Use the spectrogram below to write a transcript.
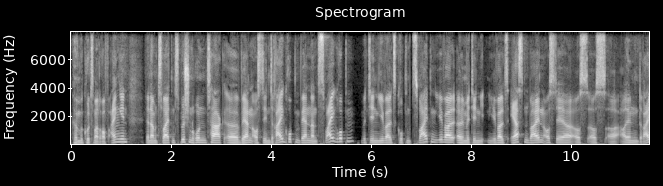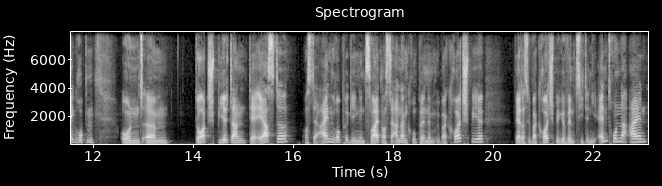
Können wir kurz mal drauf eingehen, denn am zweiten Zwischenrundentag äh, werden aus den drei Gruppen werden dann zwei Gruppen mit den jeweils Gruppen zweiten jeweil, äh, mit den jeweils ersten beiden aus der aus, aus äh, allen drei Gruppen und ähm, dort spielt dann der erste aus der einen Gruppe gegen den zweiten aus der anderen Gruppe in einem Überkreuzspiel. Wer das Überkreuzspiel gewinnt, zieht in die Endrunde ein.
